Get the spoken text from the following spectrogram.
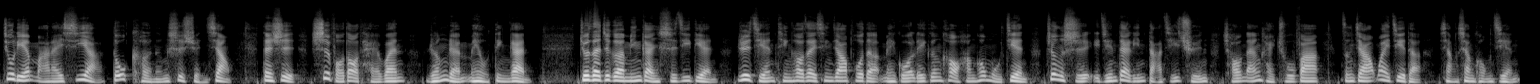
就连马来西亚都可能是选项，但是是否到台湾仍然没有定案。就在这个敏感时机点，日前停靠在新加坡的美国雷根号航空母舰证实已经带领打击群朝南海出发，增加外界的想象空间。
